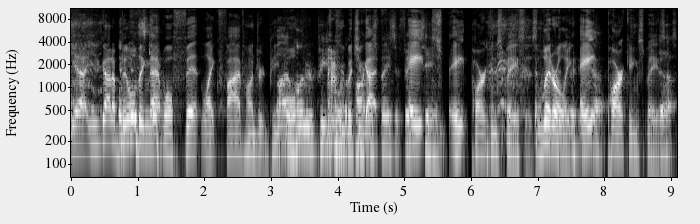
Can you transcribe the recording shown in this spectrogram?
yeah, you got a building that will fit like 500 people. Five hundred people, the But you got Eight, eight parking spaces, literally eight Yeah. parking spaces.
